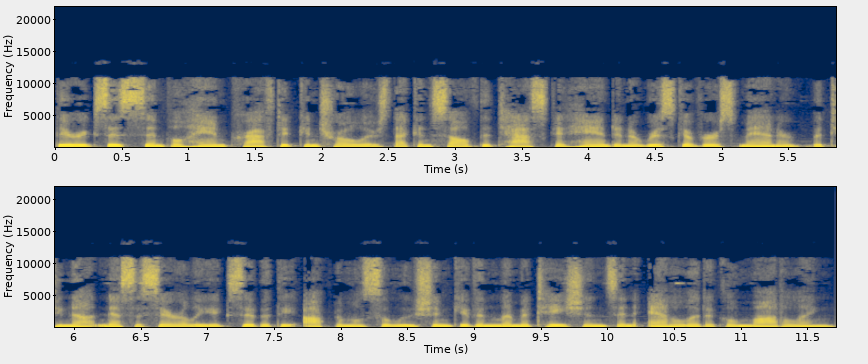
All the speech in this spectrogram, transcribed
there exist simple handcrafted controllers that can solve the task at hand in a risk averse manner but do not necessarily exhibit the optimal solution given limitations in analytical modeling,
